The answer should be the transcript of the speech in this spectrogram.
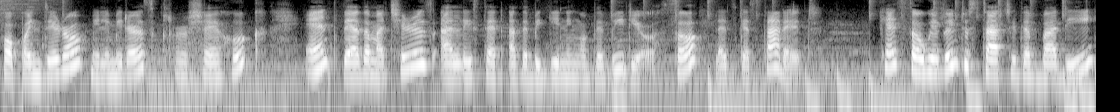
4.0 millimeters crochet hook and the other materials are listed at the beginning of the video. So let's get started. Okay, so we're going to start with the body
